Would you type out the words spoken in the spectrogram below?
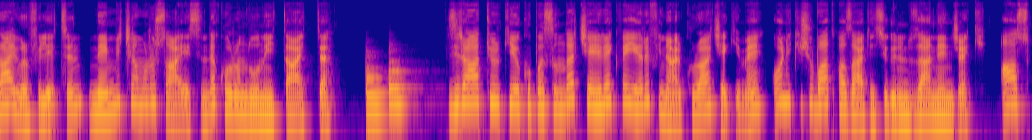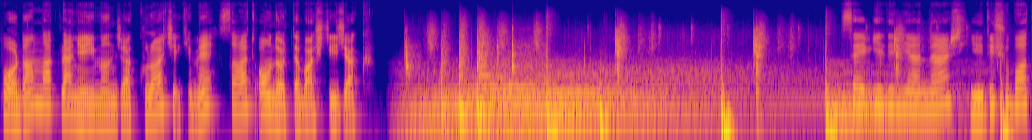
River Fleet'in nemli çamuru sayesinde korunduğunu iddia etti. Ziraat Türkiye Kupası'nda çeyrek ve yarı final kura çekimi 12 Şubat pazartesi günü düzenlenecek. A Spor'dan naklen yayınlanacak kura çekimi saat 14'te başlayacak. Sevgili dinleyenler, 7 Şubat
